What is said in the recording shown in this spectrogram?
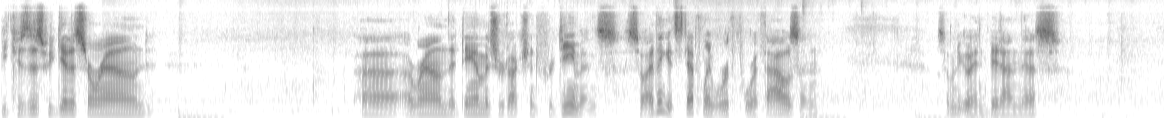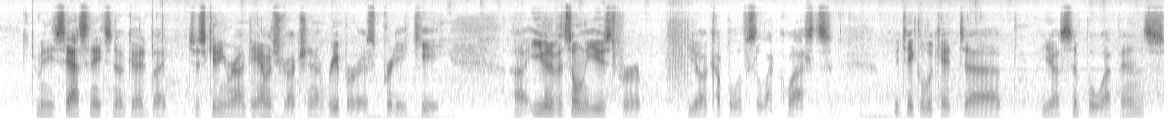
Because this would get us around uh, around the damage reduction for demons. So I think it's definitely worth 4,000. So I'm going to go ahead and bid on this. I mean, the Assassinate's no good, but just getting around damage reduction at Reaper is pretty key. Uh, even if it's only used for, you know, a couple of select quests. Let me take a look at, uh, you know, simple weapons.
